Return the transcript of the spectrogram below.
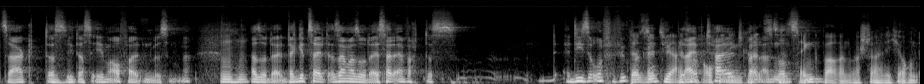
sagt, dass sie das eben aufhalten müssen. Ne? Mhm. Also da, da gibt es halt, sagen wir so, da ist halt einfach das, diese Da Unverfügbarkeit, sind wir bleibt auch an den halt, Grenzen des. Denkbaren wahrscheinlich, auch, und,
